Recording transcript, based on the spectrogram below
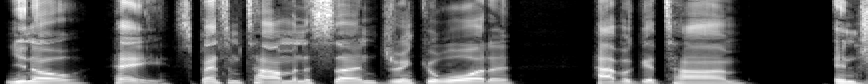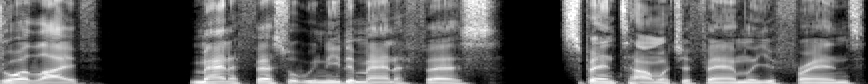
you know, hey, spend some time in the sun, drink your water, have a good time, enjoy life, manifest what we need to manifest, spend time with your family, your friends,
